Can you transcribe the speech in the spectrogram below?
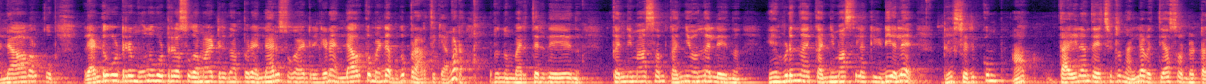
എല്ലാവർക്കും രണ്ട് കൂട്ടരും മൂന്ന് കൂട്ടരും സുഖമായിട്ടിരുന്നപ്പോൾ എല്ലാവരും സുഖമായിട്ടിരിക്കണം. എല്ലാവർക്കും വേണ്ടി നമുക്ക് പ്രാർത്ഥിക്കാം കേട്ടോ. ഇതൊന്നും വരുത്തരുതേന്ന് കന്നിമാസം കഞ്ഞി ഒന്നല്ലേ ഇന്ന് എവിടുന്ന കന്നിമാസത്തിലൊക്കെ ഇടിയല്ലേ? ഇത് ശരിക്കും ആ തൈലം തേച്ചിട്ട് നല്ല വ്യത്യാസമുണ്ട് കേട്ടോ.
